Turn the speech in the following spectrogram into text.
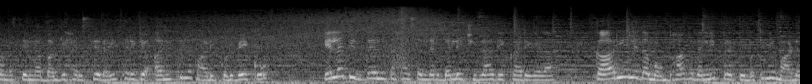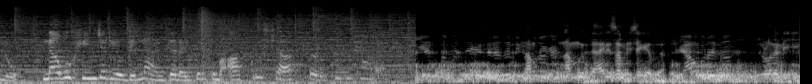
ಸಮಸ್ಯೆಯನ್ನು ಬಗೆಹರಿಸಿ ರೈತರಿಗೆ ಅನುಕೂಲ ಮಾಡಿಕೊಡಬೇಕು. ಇಲ್ಲದಿದ್ದಂತಹ ಸಂದರ್ಭದಲ್ಲಿ ಜಿಲ್ಲಾಧಿಕಾರಿಗಳ ಕಾರ್ಯಾಲಯದ ಮುಂಭಾಗದಲ್ಲಿ ಪ್ರತಿಭಟನೆ ಮಾಡಲು ನಾವು ಹಿಂಜರಿಯುವುದಿಲ್ಲ ಅಂತ ರೈತರು ತಮ್ಮ ಆಕ್ರೋಶ ತೊಡಗಿದ್ದಾರೆ ನಿಮ್ಮ ನಮ್ಗೆ ದಾರಿ ಸಮಸ್ಯೆ ಆಗ್ಯದ. ಜೋಳದಡಿಗೆ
